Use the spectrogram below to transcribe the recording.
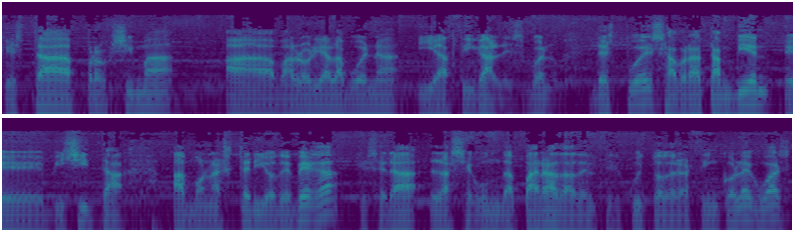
que está próxima a Valoria la Buena y a Cigales. Bueno, después habrá también eh, visita a Monasterio de Vega, que será la segunda parada del circuito de las cinco leguas.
